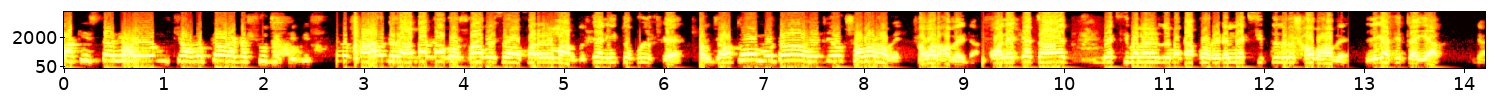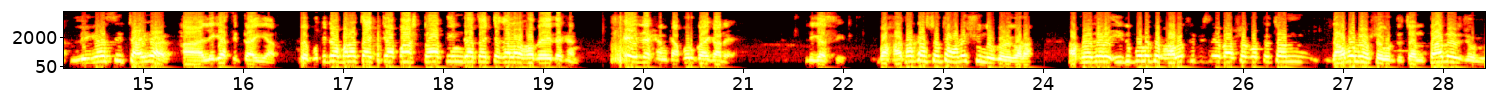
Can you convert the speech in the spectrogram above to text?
পাকিস্তানি লোন চমৎকার একটা সুতি পিস আজকে খাব সব হয়েছে অফারের মাল বুঝছেন? ঈদ উপলক্ষে যত মোটা হোক সবার হবে। সবার হবে এটা। অনেকে চায় মেক্সি বানানোর জন্য কাপড় এটা মেক্সিতে জন্য সব হবে। লিগাসি টাইগার লিগাসি টাইগার হ্যাঁ লিগাসি টাইগার প্রতিটা বানা চারটা পাঁচটা তিনটা চারটা কালার হবে এই দেখেন। এই দেখেন কাপড় কয় কারে লিগাসির বা হাতা কাজটা তো অনেক সুন্দর করে করা। আপনারা যারা ঈদ উপলক্ষে ভালো থ্রি নিয়ে ব্যবসা করতে চান ডাবল ব্যবসা করতে চান, তাদের জন্য।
